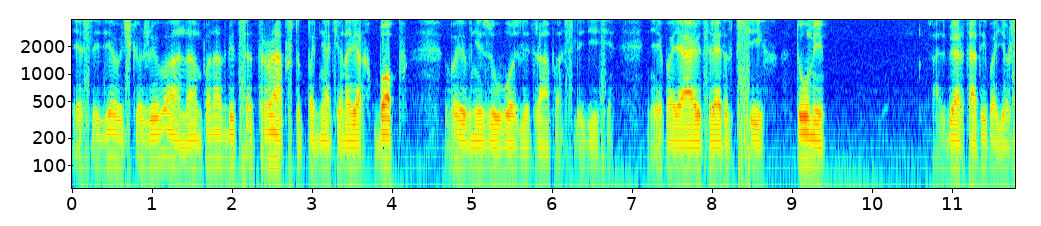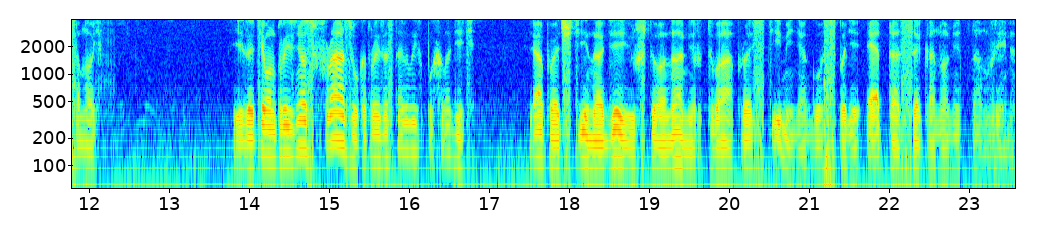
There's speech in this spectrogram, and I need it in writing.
Если девочка жива, нам понадобится трап, чтобы поднять ее наверх. Боб, вы внизу, возле трапа, следите. Не появится ли этот псих? Туми. Альберт, а ты пойдешь со мной. И затем он произнес фразу, которая заставила их похолодеть. Я почти надеюсь, что она мертва. Прости меня, Господи, это сэкономит нам время.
